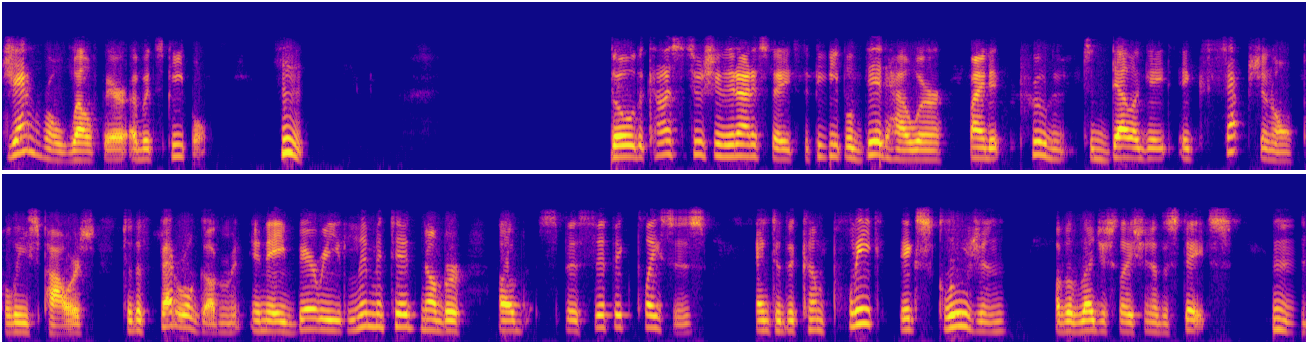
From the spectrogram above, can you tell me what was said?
general welfare of its people. Hmm. Though the Constitution of the United States, the people did, however, find it prudent to delegate exceptional police powers to the federal government in a very limited number of specific places and to the complete exclusion of the legislation of the states. Hmm.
